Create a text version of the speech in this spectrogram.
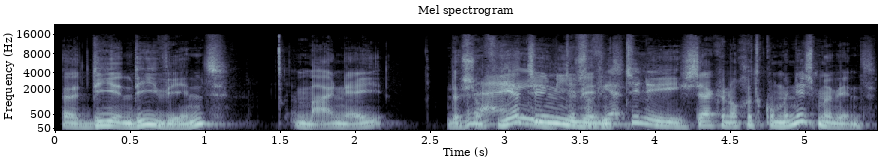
eh, die en die wint. Maar nee, de Sovjet-Unie de wint. Sterker nog, het communisme wint.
